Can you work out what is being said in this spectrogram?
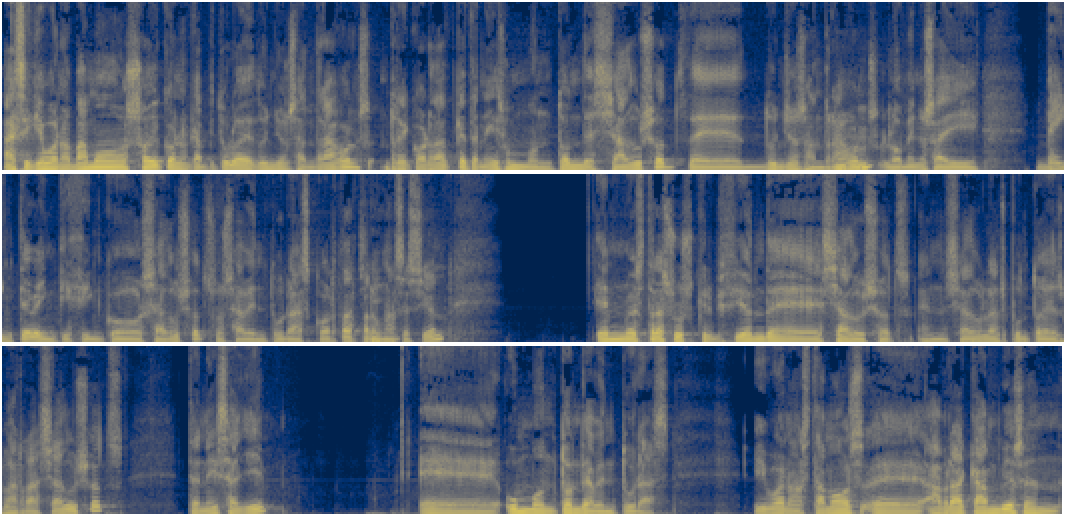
Así que bueno, vamos hoy con el capítulo de Dungeons and Dragons. Recordad que tenéis un montón de shadow shots de Dungeons and Dragons, lo menos hay 20, 25 shadow shots, o sea, aventuras cortas para una sesión en nuestra suscripción de Shadowshots. En shadowlands.es barra Shadowshots tenéis allí eh, un montón de aventuras. Y bueno, estamos. Eh, habrá cambios en,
